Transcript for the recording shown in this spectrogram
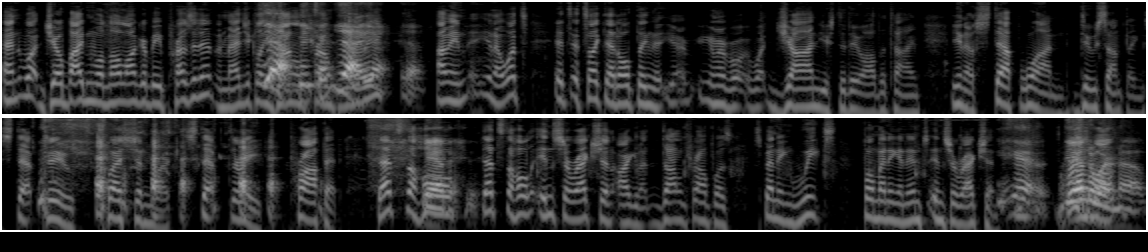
And what? Joe Biden will no longer be president, and magically yeah, Donald because, Trump yeah, will be. yeah, yeah. I mean, you know, what's it's it's like that old thing that you, you remember what John used to do all the time. You know, step one, do something. Step two, question mark. Step three, profit. That's the whole. Yeah, That's the whole insurrection argument. Donald Trump was spending weeks fomenting an insurrection. Yeah, the First of all-.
